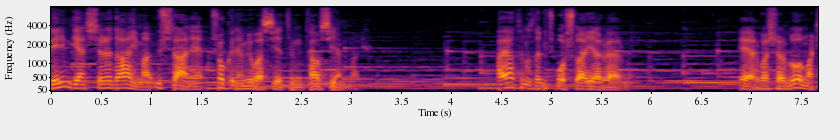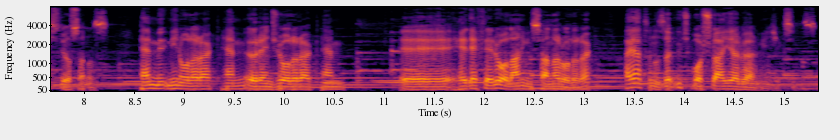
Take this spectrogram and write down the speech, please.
Benim gençlere daima üç tane çok önemli vasiyetim, tavsiyem var. Hayatınızda üç boşluğa yer vermeyin. Eğer başarılı olmak istiyorsanız, hem mümin olarak, hem öğrenci olarak, hem e, hedefleri olan insanlar olarak hayatınızda üç boşluğa yer vermeyeceksiniz.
